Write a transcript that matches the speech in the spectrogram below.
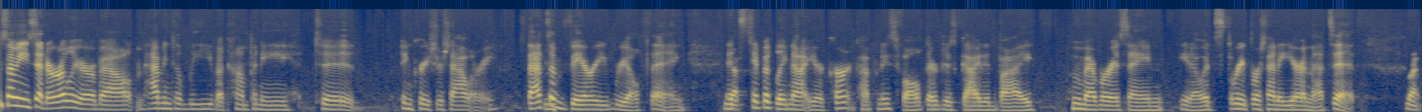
something you said earlier about having to leave a company to increase your salary. That's a mm. very real thing. Yep. It's typically not your current company's fault. They're just guided by whomever is saying, you know, it's 3% a year and that's it. right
